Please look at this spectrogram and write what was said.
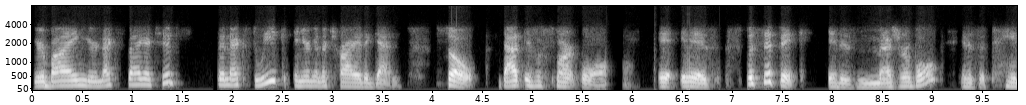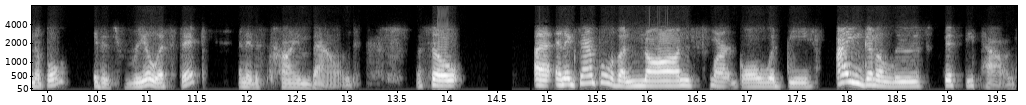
You're buying your next bag of chips the next week and you're going to try it again. So that is a SMART goal. It is specific, it is measurable, it is attainable, it is realistic, and it is time bound. So, uh, an example of a non SMART goal would be I'm going to lose 50 pounds.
